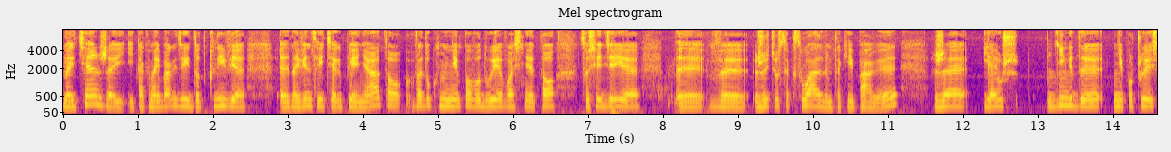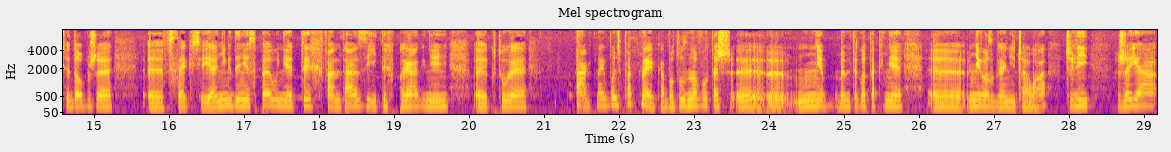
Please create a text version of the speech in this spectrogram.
najciężej i tak najbardziej dotkliwie, y, najwięcej cierpienia, to według mnie powoduje właśnie to, co się dzieje w życiu seksualnym takiej pary, że ja już nigdy nie poczuję się dobrze w seksie. Ja nigdy nie spełnię tych fantazji i tych pragnień, e, które partner bądź partnerka, bo tu znowu też e, nie bym tego tak nie, nie rozgraniczała, czyli że ja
